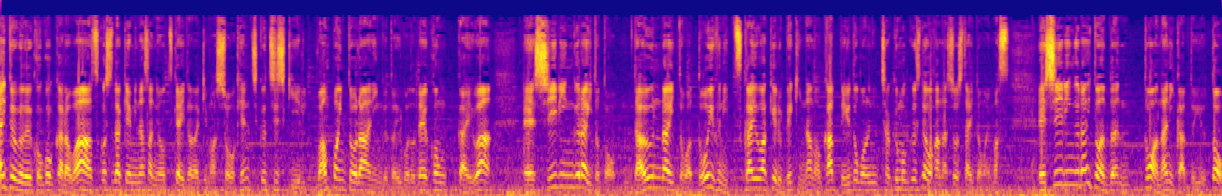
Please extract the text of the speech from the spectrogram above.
はいということでここからは少しだけ皆さんにお付き合いいただきましょう。建築知識ワンポイントラーニングということで今回は、えー、シーリングライトとダウンライトはどういうふうに使い分けるべきなのかっていうところに着目してお話をしたいと思います、えー、シーリングライトはとは何かというと、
